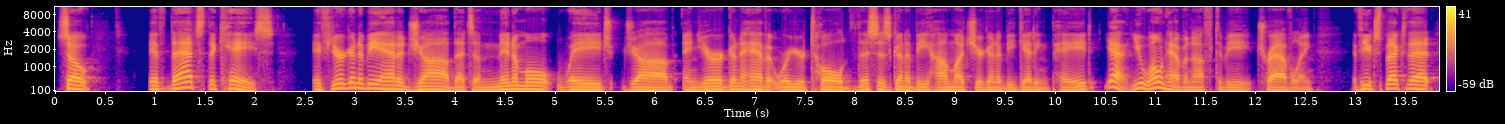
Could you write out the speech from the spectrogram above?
So, if that's the case, if you're going to be at a job that's a minimal wage job and you're going to have it where you're told this is going to be how much you're going to be getting paid, yeah, you won't have enough to be traveling. If you expect that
